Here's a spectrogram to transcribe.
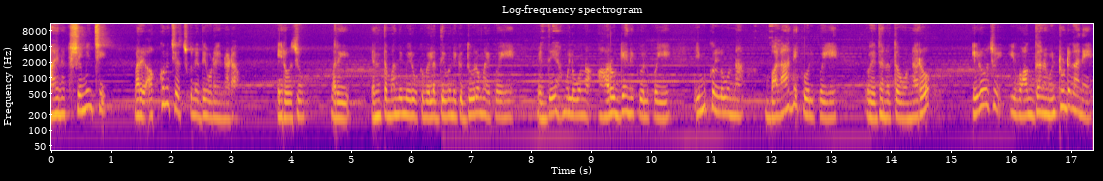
ఆయన క్షమించి మరి హక్కును చేర్చుకునే దేవుడు ఈరోజు మరి ఎంతమంది మీరు ఒకవేళ దేవునికి దూరం అయిపోయి మీ దేహంలో ఉన్న ఆరోగ్యాన్ని కోల్పోయి ఎముకల్లో ఉన్న బలాన్ని కోల్పోయి వేదనతో ఉన్నారో ఈరోజు ఈ వాగ్దానం వింటుండగానే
